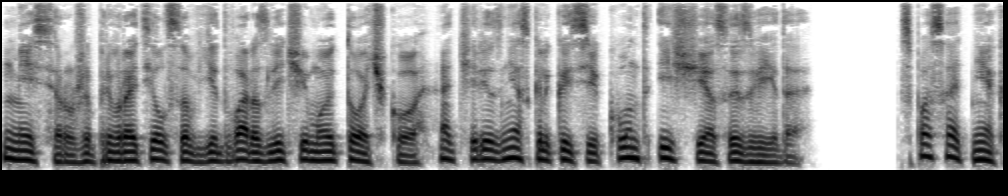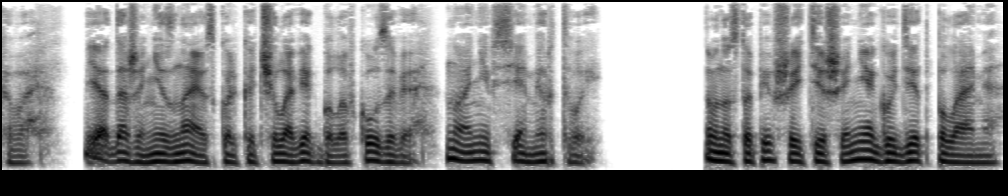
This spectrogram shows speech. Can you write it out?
Мессер уже превратился в едва различимую точку, а через несколько секунд исчез из вида. Спасать некого. Я даже не знаю, сколько человек было в кузове, но они все мертвы. В наступившей тишине гудит пламя.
